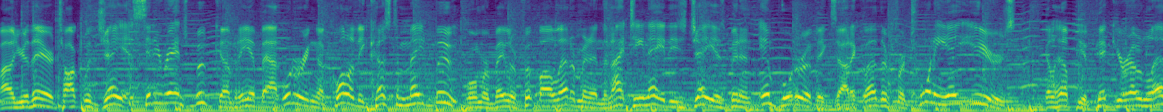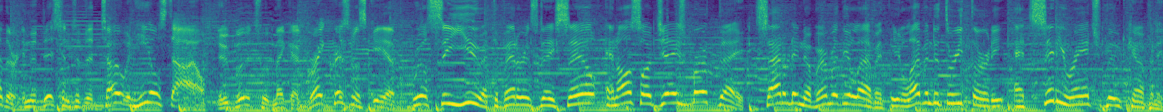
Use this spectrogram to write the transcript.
While you're there, talk with Jay at City Ranch Boot Company about ordering a quality custom made boot. Former Baylor football letterman in the 1980s, Jay has been an importer of exotic leather for 28 years. He'll help you pick your own leather in addition to the toe and heel style. New boots would make a great Christmas gift. We'll see you at the Veterans Day sale and also Jay's birthday, Saturday, November the 11th, 11 to 3:30 at City Ranch Boot Company,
